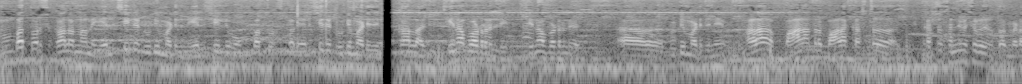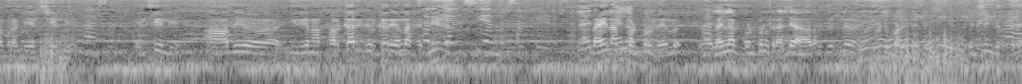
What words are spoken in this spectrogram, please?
ಒಂಬತ್ತು ವರ್ಷ ಕಾಲ ನಾನು ಎಲ್ ಸಿಲಿ ಡ್ಯೂಟಿ ಮಾಡಿದ್ದೀನಿ. ಎಲ್ ಸಿಲಿ ಒಂಬತ್ತು ವರ್ಷ ಕಾಲ ಎಲ್ ಸಿಲಿ ಡ್ಯೂಟಿ ಮಾಡಿದ್ದೀನಿ. ಕಾಲ ಚೀನಾ ಬಾರ್ಡ್ರಲ್ಲಿ ಚೀನಾ ಬಾರ್ಡ್ರಲ್ಲಿ ಡ್ಯೂಟಿ ಮಾಡಿದ್ದೀನಿ. ಬಹಳ ಭಾಳ ಅಂದ್ರೆ ಭಾಳ ಕಷ್ಟ ಕಷ್ಟ ಸನ್ನಿವೇಶಗಳು ಇರ್ತವೆ ಮೇಡಮ್ ಅಲ್ಲಿ ಎಲ್ ಅಲ್ಲಿ ಎಲ್ ಸಿ ಸಿಯಲ್ಲಿ ಅದು ಈಗ ನಾನು ತರಕಾರಿ ಗಿರ್ಕಾರಿ ಎಲ್ಲ ಹದಿನೈದು ಲೈನ್ ಆಫ್ ಕಂಟ್ರೋಲ್ ಎಲ್ಲ ಲೈನ್ ಆಫ್ ಕಂಟ್ರೋಲ್ ಅಲ್ಲೇ ಅದ್ರ ಜೊತೆ ಫಿನ್ಸಿಂಗ್ ಇರ್ತದೆ.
